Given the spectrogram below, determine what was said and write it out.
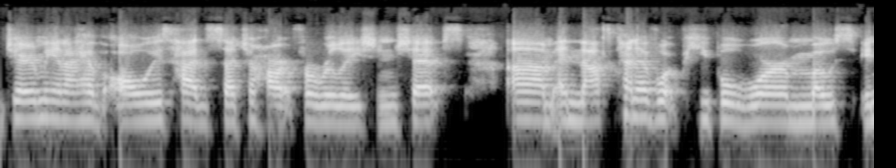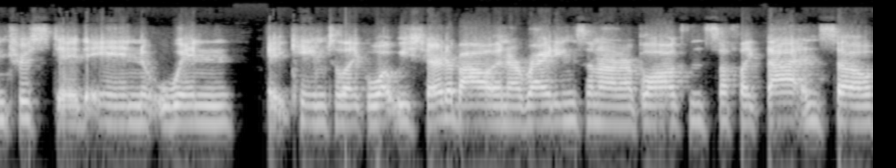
Jeremy and I have always had such a heart for relationships. Um, and that's kind of what people were most interested in when it came to like what we shared about in our writings and on our blogs and stuff like that. And so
